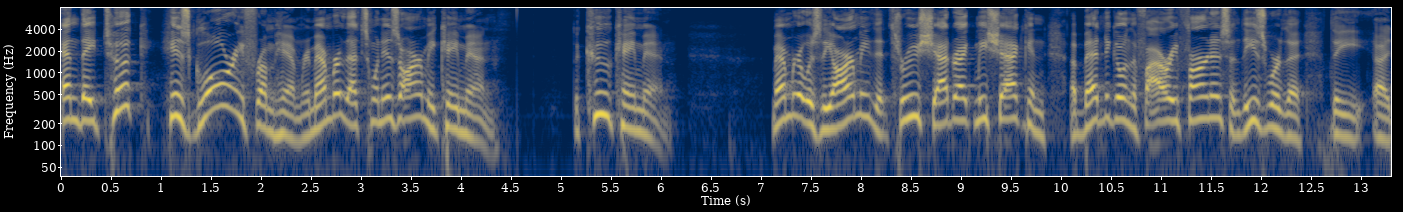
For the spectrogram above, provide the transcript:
and they took his glory from him. Remember, that's when his army came in. The coup came in. Remember, it was the army that threw Shadrach, Meshach, and Abednego in the fiery furnace, and these were the the uh,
